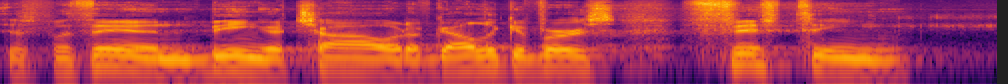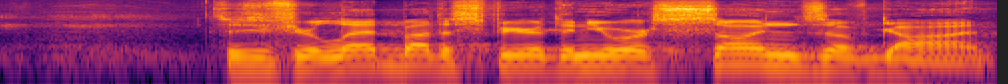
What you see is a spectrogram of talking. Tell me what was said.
is within being a child of God. Look at verse 15. It says, If you're led by the Spirit, then you are sons of God.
